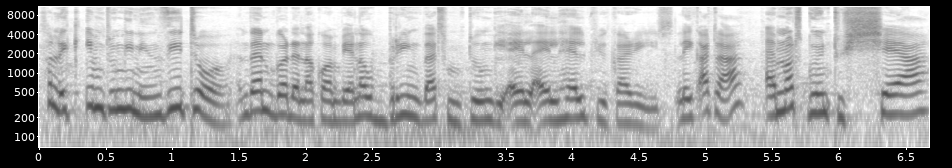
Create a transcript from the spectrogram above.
So like hii mtungi ni nzito and then God anakwambia now bring that mtungi I'll, I'll help you carry it like hata I'm not going to share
